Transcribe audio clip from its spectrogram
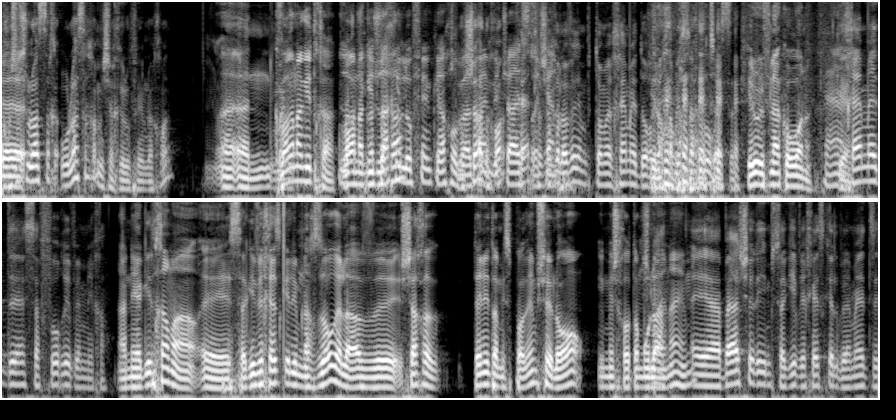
אני חושב שהוא לא עשה- לא עשה חמישה חילופים, נכון? אה, אה, כבר נגיד לך, כבר לא, נגיד שלושה לך. חילופים, כי אנחנו שלושה, נכון? כן, ב-2019, שלושה כן. חילופים, תומר חמד, אור כאילו, חמד וספורי. כאילו לפני הקורונה. כן. חמד, אה, ספורי ומיכה. אני אגיד לך מה, שגיב יחזקאל, אם נחזור אליו, שחר, תן לי את המספרים שלו, אם יש לך אותם מול העיניים. הבעיה שלי עם שגיב יחזקאל באמת זה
